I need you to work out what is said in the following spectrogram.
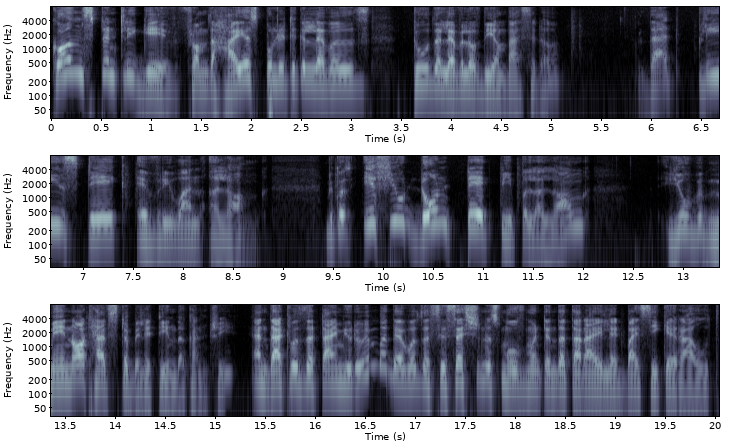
constantly gave from the highest political levels to the level of the ambassador that please take everyone along. Because if you don't take people along, you may not have stability in the country. And that was the time, you remember, there was a secessionist movement in the Tarai led by C.K. Raut.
